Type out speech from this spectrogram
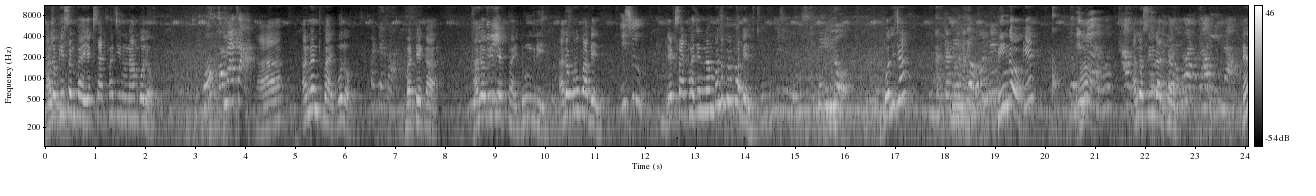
હાલો કિશનભાઈ એક શાકભાજીનું નામ બોલો. હા. અનંતભાઈ બોલો. બટેકા. હાલો વિવેકભાઈ ડુંગળી. હાલો કૃપાબેન. એક શાકભાજીનું નામ બોલો કૃપાબેન. બોલી જા. ભીંડો કે? હાલો શિવરાજભાઈ હે?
